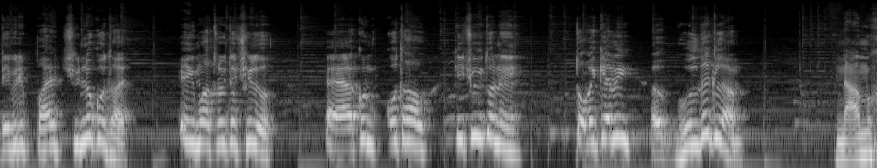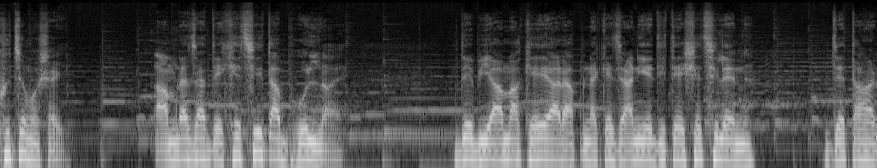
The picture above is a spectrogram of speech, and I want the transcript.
দেবীর পায়ের চিহ্ন কোথায়? এই মাত্রই তো ছিল। এখন কোথাও কিছুই তো নেই। তবে কি আমি ভুল দেখলাম? না মুখুজ্জে মশাই আমরা যা দেখেছি তা ভুল নয়। দেবী আমাকে আর আপনাকে জানিয়ে দিতে এসেছিলেন যে তার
